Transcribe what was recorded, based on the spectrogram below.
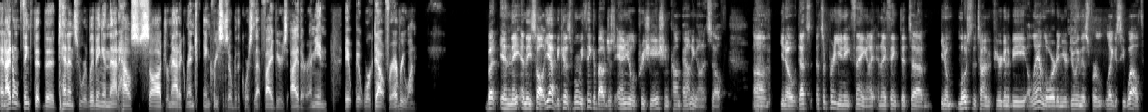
and I don't think that the tenants who were living in that house saw dramatic rent increases over the course of that five years either. I mean, it, it worked out for everyone. But and they and they saw yeah because when we think about just annual appreciation compounding on itself, mm-hmm. um, you know that's that's a pretty unique thing, and I and I think that um, you know most of the time if you're going to be a landlord and you're doing this for legacy wealth,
